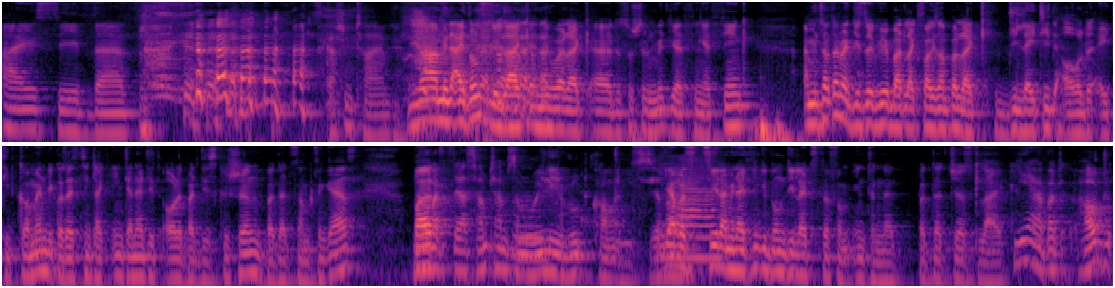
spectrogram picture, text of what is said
I see that. Discussion time. no, I mean I don't really like anywhere like uh, the social media thing. I think, I mean sometimes I disagree about like for example like deleted all the hated comment because I think like internet is all about discussion, but that's something else. But, But, there are sometimes some really rude comments. You know? yeah, Yeah. but still, I mean I think you don't delete stuff from internet, but that's just like Yeah, but how do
